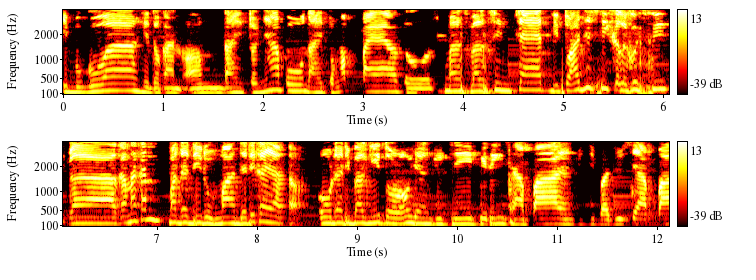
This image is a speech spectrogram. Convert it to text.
ibu gua gitu kan. Om entah itu nyapu entah itu ngepel terus balas-balesin chat gitu aja sih kalau gue sih. Gak, karena kan pada di rumah jadi kayak udah dibagi tuh loh yang cuci piring siapa yang cuci baju siapa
